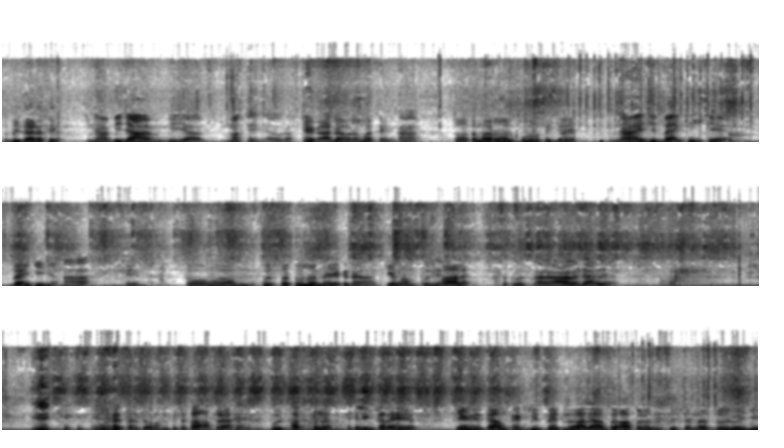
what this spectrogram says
તો બીજા નથી? ના બીજા બીજા મથે આવરા. ઠીક આડાવરા મથે. હા. તો તમારો રોલ પૂરો થઈ ગયો છે ના હજી બાઇકી છે. બાઇકી હા. ઠીક. તો પુષ્પા ટુના મેં એક કેમ આમ પુષ્પા હાલે? પુષ્પા આવે હાલે પુષ્પા ટુના સેલિંગ કરે કેવી રીતે આમ કંઈક બીજ બીજનું હાલે આમ આપણે પિક્ચર ન જોયું હોય છે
